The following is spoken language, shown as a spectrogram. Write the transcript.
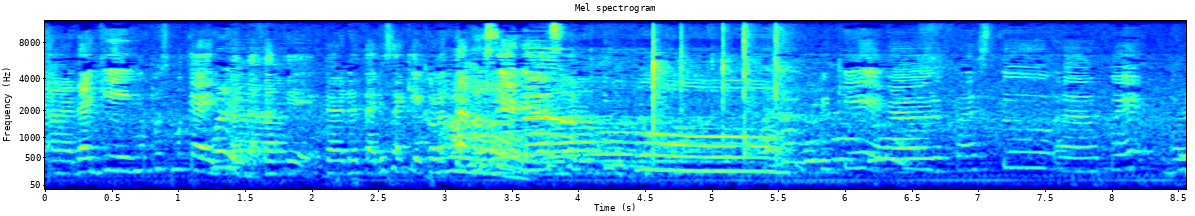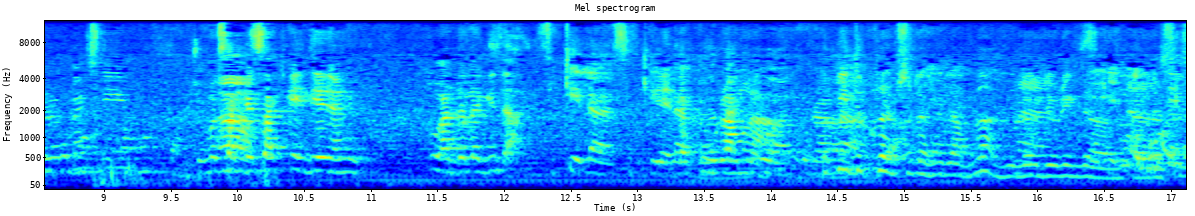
uh, daging apa semua kan. Ah, tak sakit? Dah dah tak ada sakit. Kalau tak mesti ada. Oh. Okey, uh, lepas tu uh, apa eh? Lepas ni Cuma Ah. sakit-sakit dia yang tu ada lagi tak? sikit lah, sikit Dah kurang lah. Kurang, kurang Tapi itu cramp sudah hilang lah bila during the dialysis.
